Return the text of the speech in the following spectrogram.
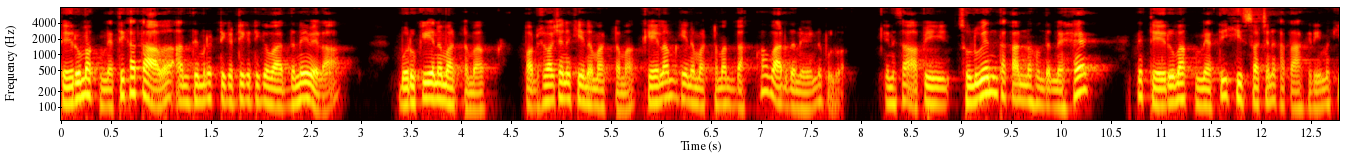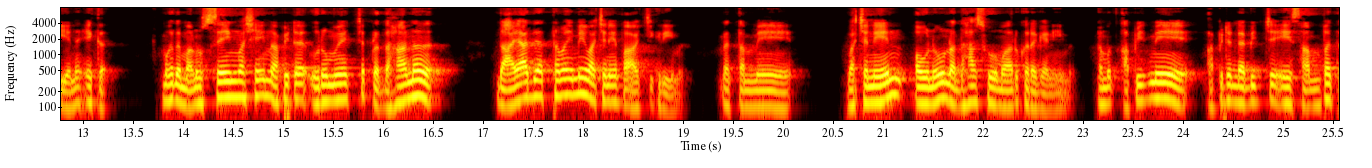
තේරුමක් නැති කතාව අන්තිමට ටික ටික ටික වර්ධනය වෙලා බොරු කියන මට්ටමක්, පරුෂ වචන කියන මට්ටමක්, කේලම් කියන මට්ටමක් දක්වා වර්ධනය වෙන්න පුළුවන්. ඒ නිසා අපි සුළුවෙන් තකන්න හොඳ නැහැ මේ තේරුමක් නැති හිස් වචන කතා කිරීම කියන එක. මොකද මිනිස්සෙන් වශයෙන් අපිට උරුම වෙච්ච ප්‍රධාන දායාදයක් තමයි මේ වචනේ පාවිච්චි කිරීම. නැත්තම් මේ වචනයෙන් ඔවුනොවුන් අදහස් හුවමාරු කර ගැනීම. නමුත් අපි මේ අපිට ලැබිච්ච ඒ සම්පත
